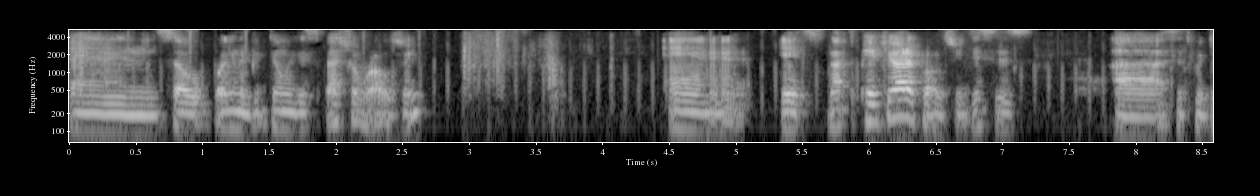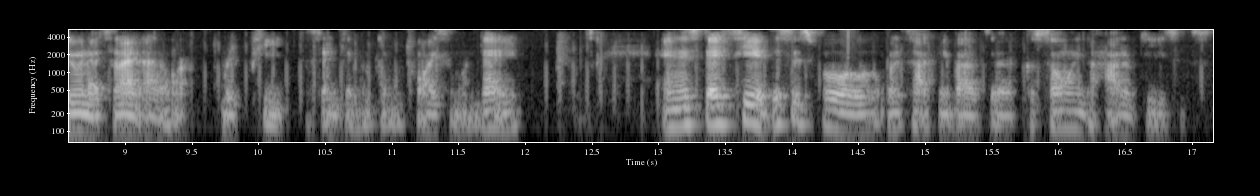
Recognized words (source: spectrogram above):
And so we're going to be doing a special rosary and it's not the patriotic rosary. This is, uh, since we're doing that tonight, I don't want to repeat the same thing we're doing twice in one day. And it states here, this is for, we're talking about the consoling the heart of Jesus.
